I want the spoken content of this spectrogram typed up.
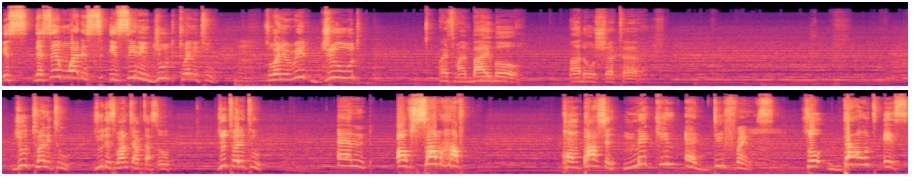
It's the same word is, is seen in Jude 22. So when you read Jude, where's my Bible? Mado Shatter. Jude 22. Jude is one chapter, so Jude 22. And of some have compassion, making a difference. So doubt is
